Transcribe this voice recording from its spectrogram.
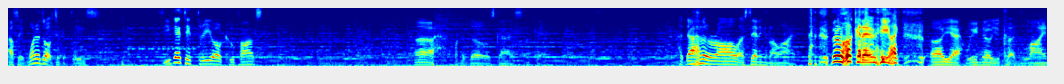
I'll take one adult ticket, please. Do you guys take three-year-old coupons? Ah, uh, one of those guys. Okay. Now they're all uh, standing in a line. they're looking at me like, uh, yeah, we know you cut in line.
